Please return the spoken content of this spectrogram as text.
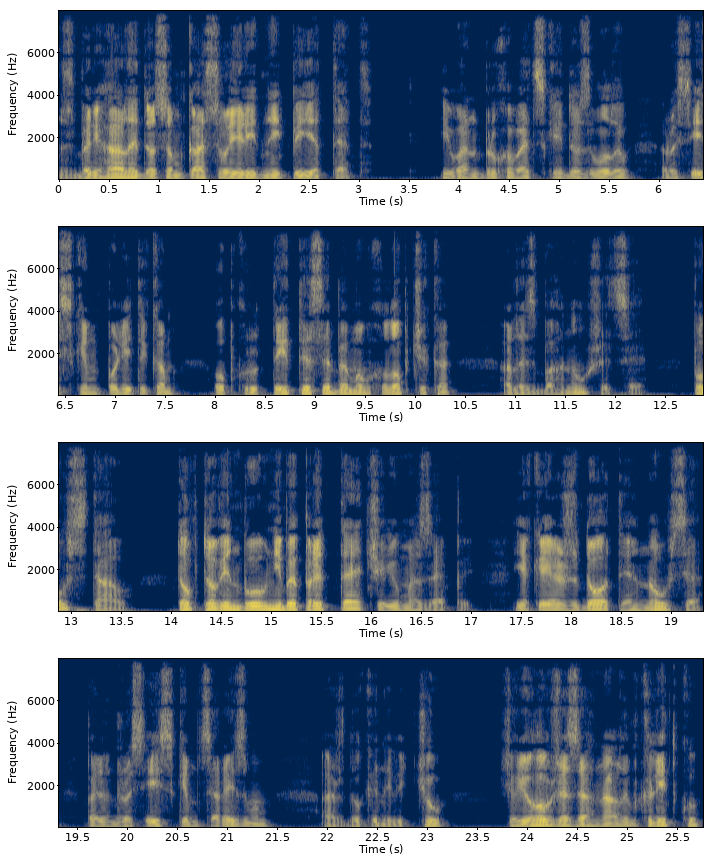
зберігали до Сомка своєрідний пієтет. Іван Бруховецький дозволив російським політикам обкрутити себе, мов хлопчика, але, збагнувши це, повстав. Тобто він був ніби предтечею Мазепи, який аж доти гнувся перед російським царизмом, аж доки не відчув, що його вже загнали в клітку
